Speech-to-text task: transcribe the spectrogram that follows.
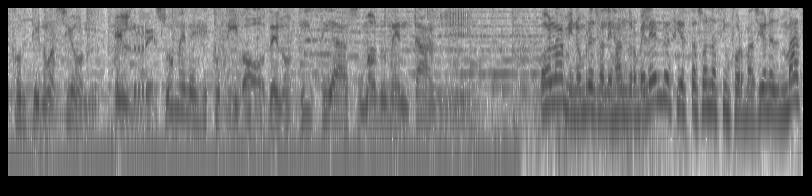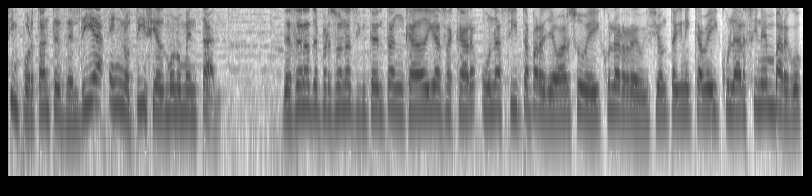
continuación el resumen ejecutivo de Noticias Monumental. Hola, mi nombre es Alejandro Meléndez y estas son las informaciones más importantes del día en Noticias Monumental. Decenas de personas intentan cada día sacar una cita para llevar su vehículo a revisión técnica vehicular, sin embargo,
